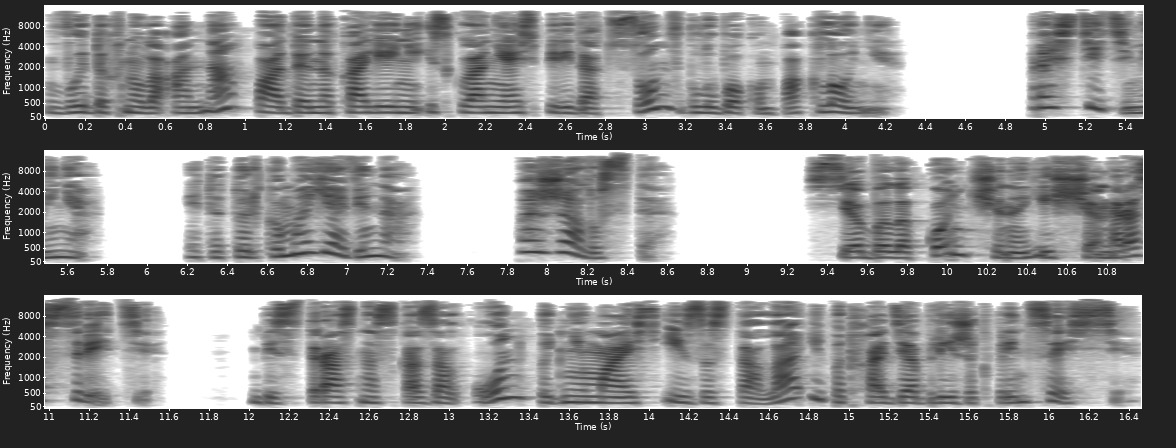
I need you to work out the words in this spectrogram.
Выдохнула она, падая на колени и склоняясь перед отцом в глубоком поклоне. «Простите меня. Это только моя вина. Пожалуйста». «Все было кончено еще на рассвете», — бесстрастно сказал он, поднимаясь из-за стола и подходя ближе к принцессе.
